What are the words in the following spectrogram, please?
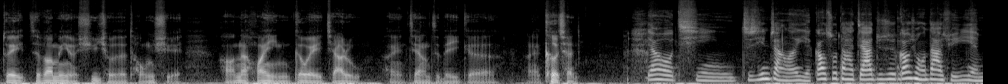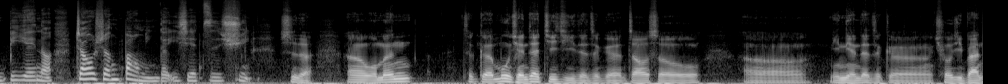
对这方面有需求的同学。好，那欢迎各位加入哎这样子的一个呃课程。要请执行长呢，也告诉大家，就是高雄大学 EMBA 呢招生报名的一些资讯。是的，呃，我们这个目前在积极的这个招收，呃，明年的这个秋季班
